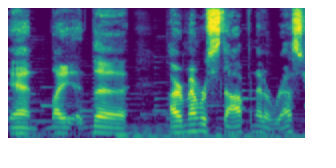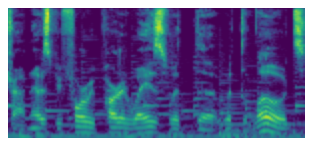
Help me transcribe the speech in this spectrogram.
and like the I remember stopping at a restaurant it was before we parted ways with the with the loads.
